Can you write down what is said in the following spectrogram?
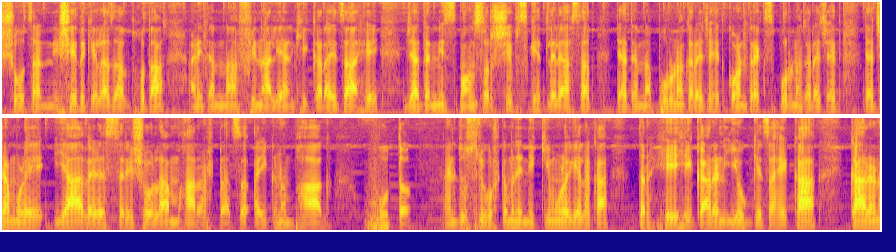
शोचा निषेध केला जात होता आणि त्यांना फिनाली आणखी करायचा आहे. ज्या त्यांनी स्पॉन्सरशिप्स घेतलेल्या असतात त्या त्यांना पूर्ण करायच्या आहेत कॉन्ट्रॅक्ट्स पूर्ण करायचे आहेत. त्याच्यामुळे यावेळेस तरी शोला महाराष्ट्राचं ऐकणं भाग होतं. आणि दुसरी गोष्ट म्हणजे निक्कीमुळे गेला का तर हेही कारण योग्यच आहे. का? कारण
